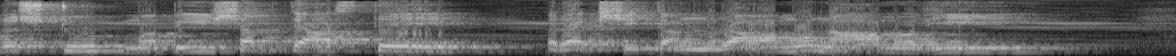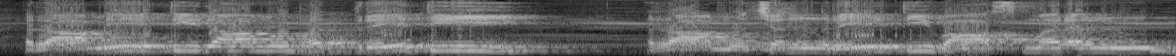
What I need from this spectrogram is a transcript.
द्रष्टुमपि शक्त्यास्ते, रक्षितं राम नामभिः रामेति रामभद्रेति रामचन्द्रेति वा स्मरन्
